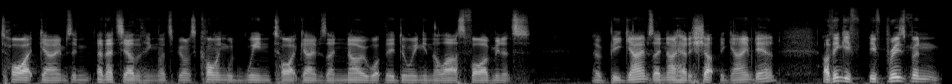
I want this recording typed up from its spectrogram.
tight games, and, and that's the other thing. Let's be honest, Collingwood win tight games. They know what they're doing in the last five minutes of big games. They know how to shut the game down. I think if if Brisbane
